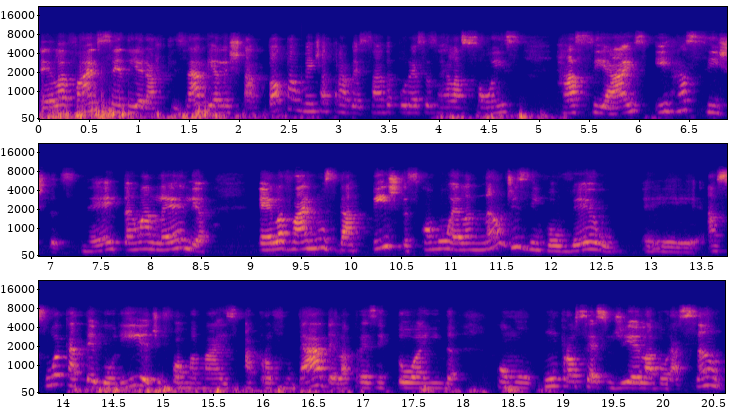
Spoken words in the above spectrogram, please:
ela vai sendo hierarquizada e ela está totalmente atravessada por essas relações raciais e racistas. Né? Então, a Lélia ela vai nos dar pistas, como ela não desenvolveu é, a sua categoria de forma mais aprofundada, ela apresentou ainda como um processo de elaboração,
